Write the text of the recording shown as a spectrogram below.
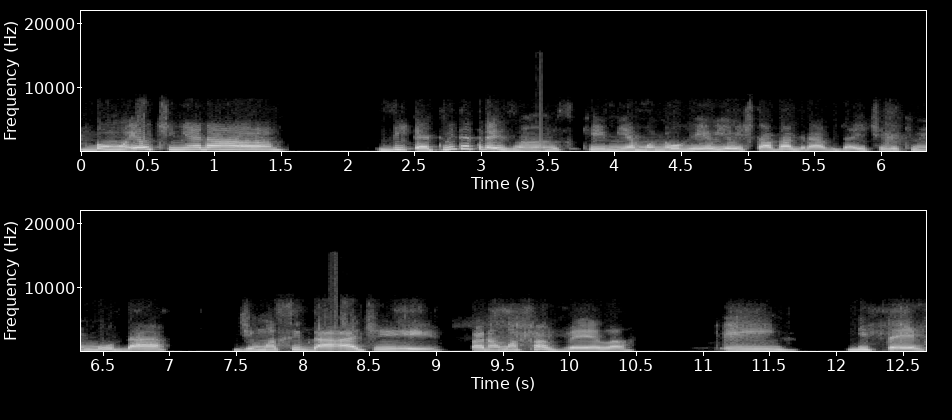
Bom, eu tinha era, é, 33 anos que minha mãe morreu e eu estava grávida e tive que me mudar de uma cidade para uma favela em Nité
